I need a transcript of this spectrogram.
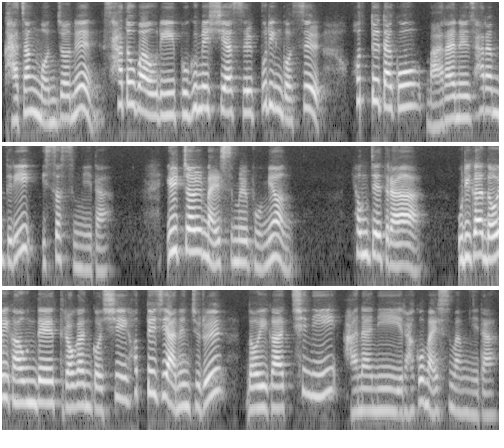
가장 먼저는 사도 바울이 복음의 씨앗을 뿌린 것을 헛되다고 말하는 사람들이 있었습니다. 1절 말씀을 보면 형제들아 우리가 너희 가운데 들어간 것이 헛되지 않은 줄을 너희가 친히 아나니라고 말씀합니다.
